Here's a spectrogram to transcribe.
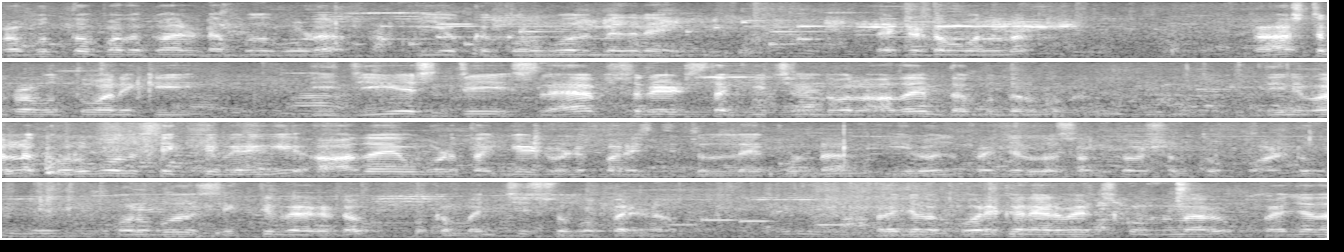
ప్రభుత్వ పథకాల డబ్బులు కూడా ఈ యొక్క కొనుగోలు మీదనే పెట్టడం వలన రాష్ట్ర ప్రభుత్వానికి ఈ జిఎస్టీ స్లాబ్స్ రేట్స్ తగ్గించినందువల్ల ఆదాయం తగ్గుద్ది అనుకున్నాను దీనివల్ల కొనుగోలు శక్తి పెరిగి ఆదాయం కూడా తగ్గేటువంటి పరిస్థితులు లేకుండా ఈరోజు ప్రజల్లో సంతోషంతో పాటు కొనుగోలు శక్తి పెరగడం ఒక మంచి శుభ పరిణామం. ప్రజల కోరిక నెరవేర్చుకుంటున్నారు ప్రజల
